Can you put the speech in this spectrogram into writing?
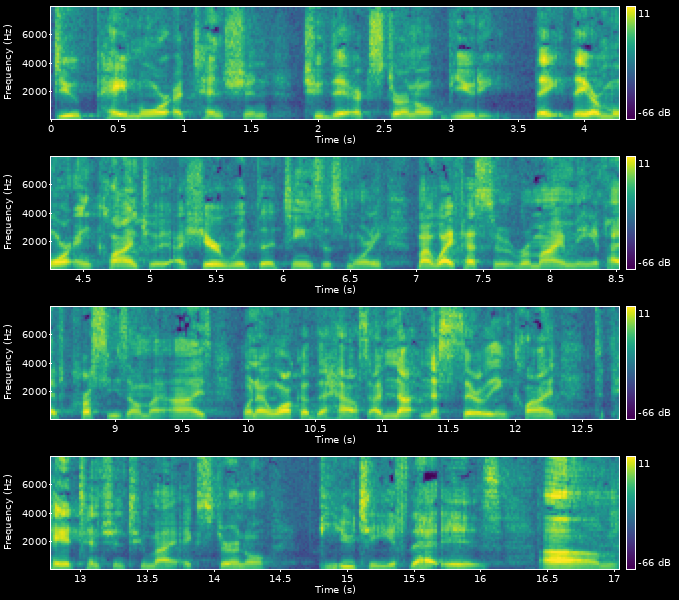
do pay more attention to their external beauty. They, they are more inclined to it. I shared with the teens this morning. My wife has to remind me if I have crusties on my eyes when I walk up the house. I'm not necessarily inclined to pay attention to my external beauty, if that is. Um,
